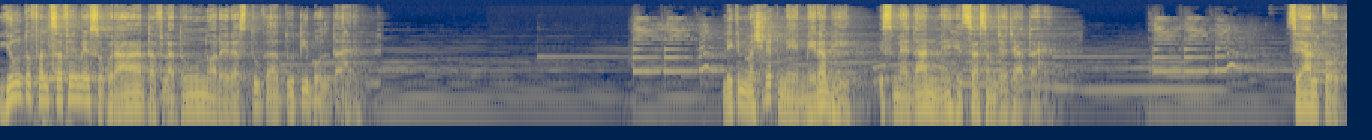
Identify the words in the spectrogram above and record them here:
یوں تو فلسفے میں سقرات افلاطون اور ارستو کا توتی بولتا ہے۔ لیکن مشرق میں میرا بھی اس میدان میں حصہ سمجھا جاتا ہے۔ سیال کوٹ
